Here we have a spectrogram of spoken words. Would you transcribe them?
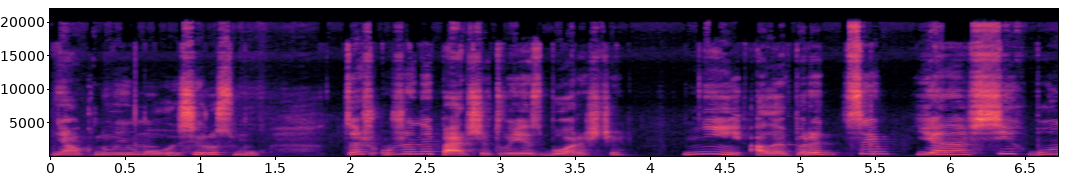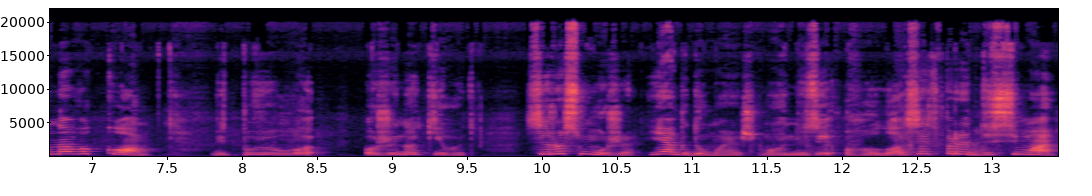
нявкнув йому сіросмуг. Це ж уже не перше твоє зборище. Ні, але перед цим я на всіх був навиком, відповів во- ожинокіготь. Сіросмуже, як думаєш, вогнезір оголосять перед усіма,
